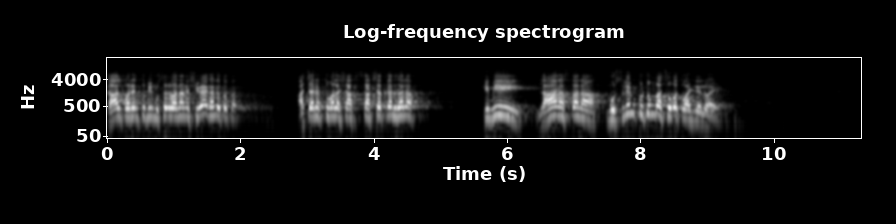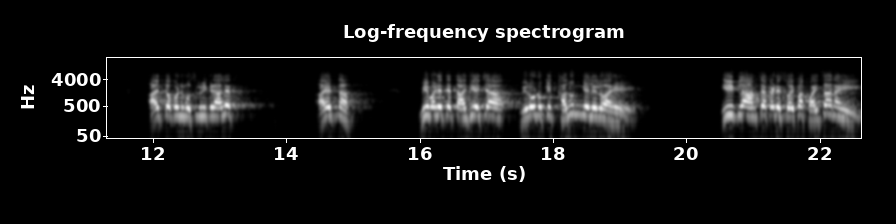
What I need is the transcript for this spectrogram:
कालपर्यंत तुम्ही मुसलमानांना शिव्या घालत होतात अचानक तुम्हाला साक्ष- साक्षात्कार झाला की मी लहान असताना मुस्लिम कुटुंबासोबत वाढलेलो आहे. आहेत का कोणी मुस्लिम इकडे आलेत? आहेत ना. मी म्हणे ते ताजियाच्या मिरवणुकीत खालून गेलेलो आहे. ईदला आमच्याकडे स्वयंपाक व्हायचा नाही.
